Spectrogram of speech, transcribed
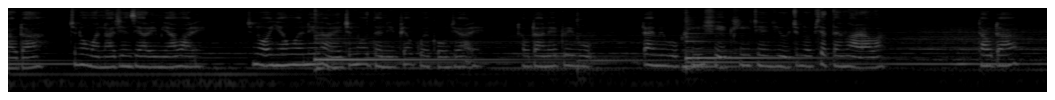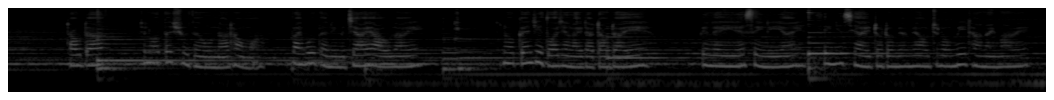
ဒေါက်တာ ကျွန်တော်မှနာကျင်စရာတွေများပါတယ်ကျွန်တော်အယံဝမ်းနေလာတယ်ကျွန်တော်အတန်တွေပျောက်ကွယ်ကုန်ကြတယ်ဒေါက်တာနဲ့တွေ့ဖို့တိုင်မီဖို့ခီးရှည်ခီးချင်းကြီးကိုကျွန်တော်ဖြတ်တန်းလာတာပါဒေါက်တာဒေါက်တာကျွန်တော်သက်ရှူတန်ကိုနားထောင်ပါဖိုင်ဖို့တန်တွေမကြားရဘူးလားကျွန်တော်ကန်းချီသွားခြင်းလိုက်တာဒေါက်တာရဲ့ပင်လေရဲ့စိတ်နေရိုင်းစိတ်နဲ့ဆရာကြီးတော်တော်များများကိုကျွန်တော်မိထားနိုင်ပါပဲပ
